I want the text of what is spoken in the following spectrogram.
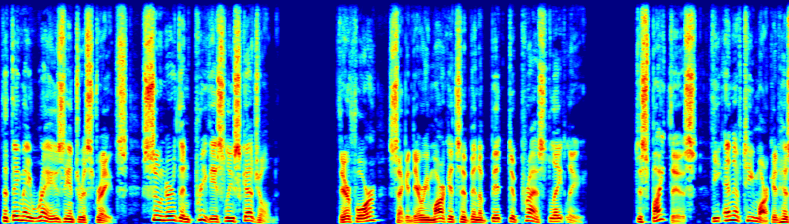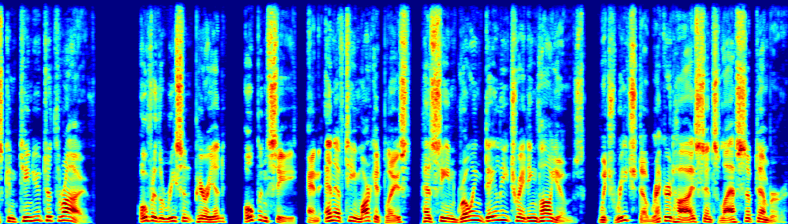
that they may raise interest rates sooner than previously scheduled. Therefore, secondary markets have been a bit depressed lately. Despite this, the NFT market has continued to thrive. Over the recent period, OpenSea, an NFT marketplace, has seen growing daily trading volumes, which reached a record high since last September.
